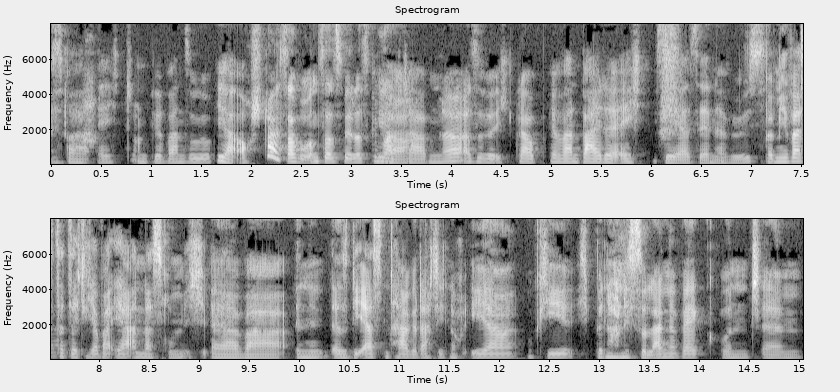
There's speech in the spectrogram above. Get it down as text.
Es war echt. Und wir waren so, ja, auch stolz auf uns, dass wir das gemacht Ja. haben, ne? Also ich glaube, wir waren beide echt sehr, sehr nervös. Bei mir war es tatsächlich aber eher andersrum. Ich äh, war in den, also die ersten Tage dachte ich noch eher, okay, ich bin noch nicht so lange weg und ähm,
